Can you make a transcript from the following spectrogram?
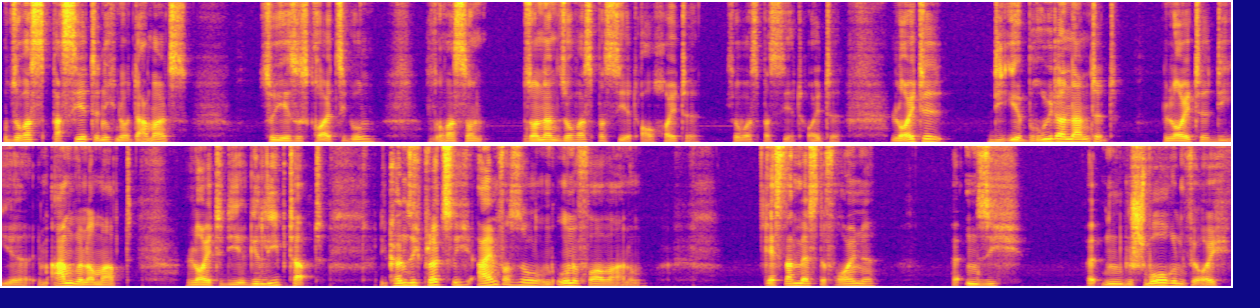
Und sowas passierte nicht nur damals zu Jesus Kreuzigung, sowas, sondern sowas passiert auch heute. Sowas passiert heute. Leute, die ihr Brüder nanntet, Leute, die ihr im Arm genommen habt, Leute, die ihr geliebt habt, die können sich plötzlich einfach so und ohne Vorwarnung. Gestern beste Freunde hätten sich hätten geschworen, für euch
